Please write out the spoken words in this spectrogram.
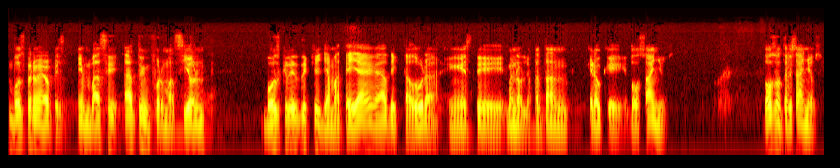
Vos primero, pues, en base a tu información, ¿Vos crees de que Yamatei haga dictadura en este, bueno, le faltan creo que dos años, dos o tres años?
